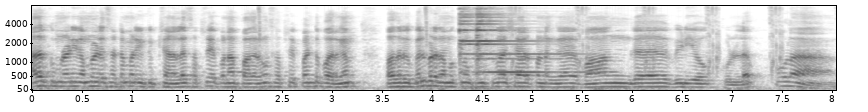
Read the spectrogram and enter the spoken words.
அதற்கு முன்னாடி நம்மளுடைய சட்டமன்ற யூடியூப் சேனலில் சப்ஸ்கிரைப் பண்ணா பாக்குறவங்க சப்ஸ்கிரைப் பண்ணிட்டு பாருங்க. அதற்கு பெல் பட்டன் நமக்கும் ஷேர் பண்ணுங்க. வாங்க வீடியோக்குள்ள போலாம்.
